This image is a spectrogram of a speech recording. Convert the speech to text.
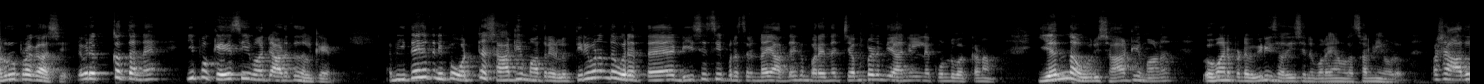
അടൂർ പ്രകാശ് ഇവരൊക്കെ തന്നെ ഇപ്പോൾ കെ സി മാറ്റി അടുത്ത് നിൽക്കുകയാണ്. അപ്പം ഇദ്ദേഹത്തിന് ഇപ്പോൾ ഒറ്റ സാഠ്യം മാത്രമേ ഉള്ളൂ. തിരുവനന്തപുരത്തെ ഡി സി സി പ്രസിഡന്റായി അദ്ദേഹം പറയുന്ന ചെമ്പഴന്തി അനിലിനെ കൊണ്ടുവെക്കണം എന്ന ഒരു സാഠ്യമാണ് ബഹുമാനപ്പെട്ട വി ഡി സതീശന് പറയാനുള്ള സണ്ണിയോട്. പക്ഷേ അത്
